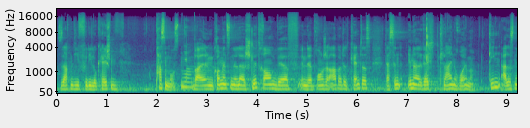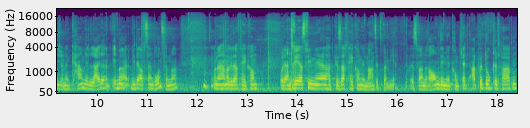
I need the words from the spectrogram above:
Sachen, die für die Location passen mussten. Ja. Weil ein konventioneller Schnittraum, wer in der Branche arbeitet, kennt es, das sind immer recht kleine Räume. Ging alles nicht und dann kamen wir leider immer wieder auf sein Wohnzimmer und dann haben wir gedacht, hey komm, oder Andreas vielmehr hat gesagt, hey komm, wir machen es jetzt bei mir. Das war ein Raum, den wir komplett abgedunkelt haben.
